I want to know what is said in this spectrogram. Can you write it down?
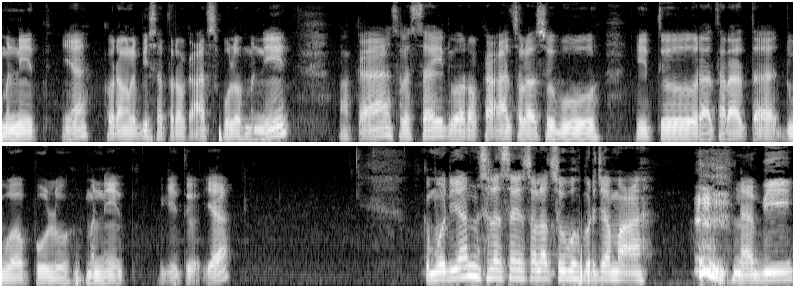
menit ya. Kurang lebih satu rakaat 10 menit maka selesai dua rakaat sholat subuh itu rata-rata 20 menit begitu ya. Kemudian selesai sholat subuh berjamaah, Nabi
